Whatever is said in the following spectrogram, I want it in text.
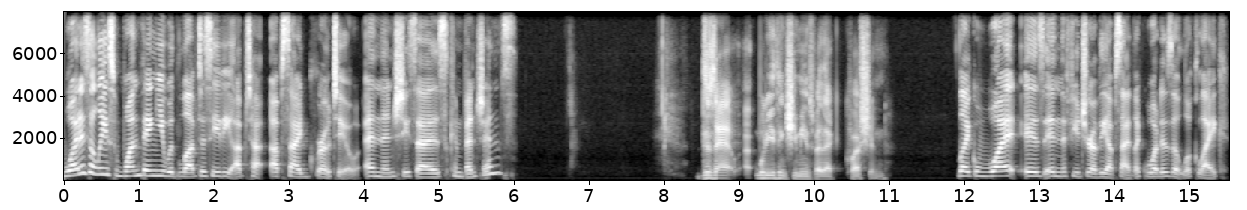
What is at least one thing you would love to see the up to- upside grow to? And then she says conventions. Does that what do you think she means by that question? Like what is in the future of the upside? Like what does it look like?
